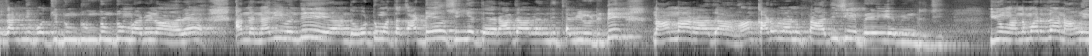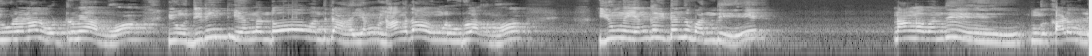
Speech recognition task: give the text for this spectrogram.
கலைஞ்சு போச்சு டும் டும் டும் டும் அப்படின்னாங்களே அந்த நரி வந்து அந்த ஒட்டுமொத்த காட்டையும் சிங்கத்தை ராஜாவிலேருந்து தள்ளி விட்டுட்டு நான் தான் ராஜா நான் கடவுள் அனுப்பின அதிசய பிறவி அப்படின்ட்டுச்சு இவங்க அந்த மாதிரி தான் நாங்கள் இவ்வளோ நாள் ஒற்றுமையாக இருந்தோம். இவங்க திடீர்னு எங்கேருந்தோ வந்துட்டாங்க. எங் நாங்கள் தான் அவங்கள உருவாக்கணும். இவங்க எங்ககிட்டேருந்து வந்து நாங்கள் வந்து உங்கள் கடவுள்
